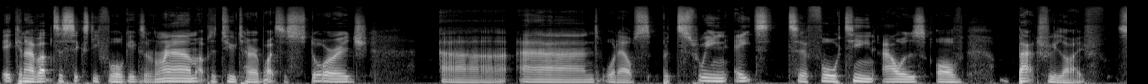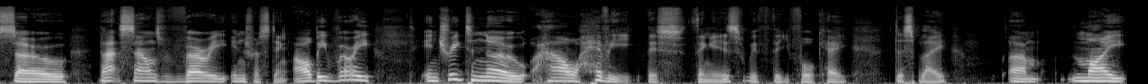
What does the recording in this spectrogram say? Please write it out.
it can have up to 64 gigs of RAM, up to 2 terabytes of storage. Uh, and what else? Between 8 to 14 hours of battery life. So that sounds very interesting. I'll be very intrigued to know how heavy this thing is with the 4K display. Um, my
